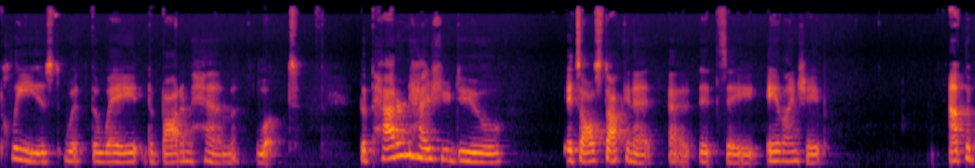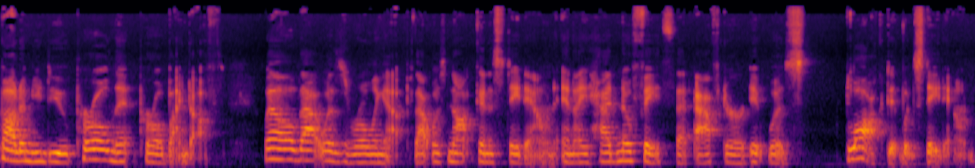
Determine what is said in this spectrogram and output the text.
pleased with the way the bottom hem looked. The pattern has you do it's all stockinette. Uh, it's a A-line shape. At the bottom, you do purl, knit, purl, bind off. Well, that was rolling up. That was not going to stay down, and I had no faith that after it was blocked, it would stay down.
